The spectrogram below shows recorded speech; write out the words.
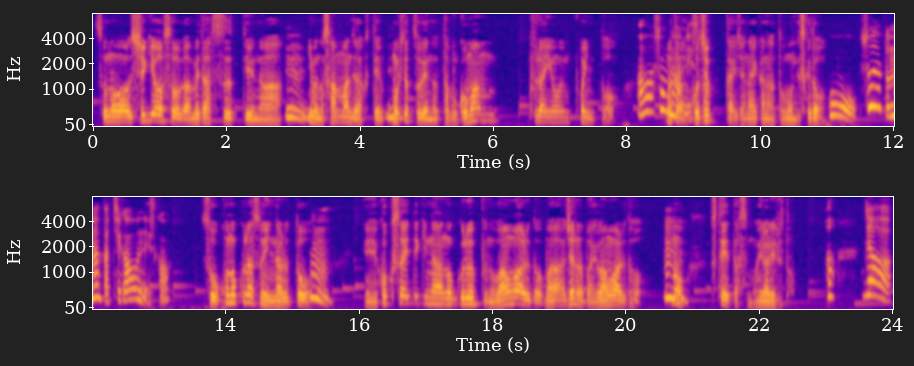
その修行僧が目指すっていうのは、うん。今の3万じゃなくて、んもう一つ上の多分5万フライオンポイント、ああ、そうまたはなんですか。50回じゃないかなと思うんですけど、ほう。それだとなんか違うんですか？そう、このクラスになると、うん。えー国際的なあのグループのワンワールド、まあ、JAL の場合ワンワールドうん。のステータスも得られると。じゃあ、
